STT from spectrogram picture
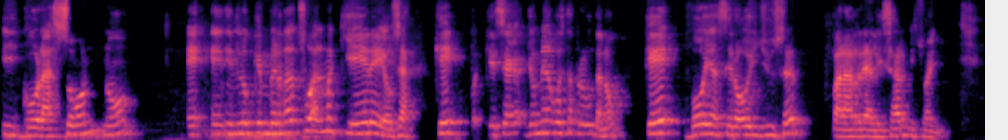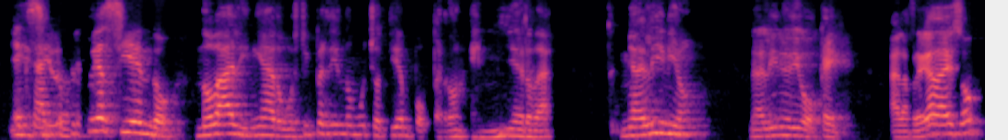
y corazón, ¿no? En, lo que en verdad su alma quiere. O sea, que, que se yo me hago esta pregunta, ¿no? ¿Qué voy a hacer hoy, user, para realizar mi sueño? Y si lo que estoy haciendo no va alineado o estoy perdiendo mucho tiempo, perdón, en mierda, me alineo, me alineo y digo, ok, a la fregada eso,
